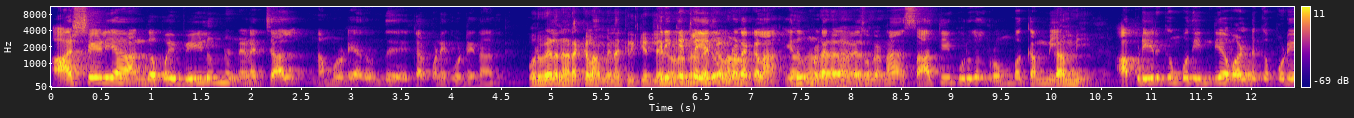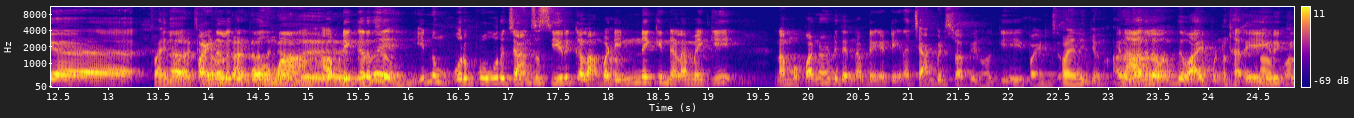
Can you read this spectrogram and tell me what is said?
ஆஸ்திரேலியா அங்க போய் வீழும்னு நினைச்சால் நம்மளுடைய அது வந்து கற்பனை கோட்டை தான் அது. ஒருவேளை நடக்கலாம். ஏன்னா கிரிக்கெட்ல கிரிக்கெட்ல எதுவும் நடக்கலாம். எதுவும் நடக்கலாம். சொல்றேன்னா சாத்தியக்கூறுகள் ரொம்ப கம்மி. கம்மி. அப்படி இருக்கும்போது இந்தியா வேர்ல்டு கப்புடைய ஃபைனல் ஃபைனலுக்கு போகுமா அப்படிங்கிறது இன்னும் ஒரு ஒரு சான்சஸ் இருக்கலாம். பட் இன்னைக்கு நிலைமைக்கு நம்ம பண்ண வேண்டியது என்ன அப்படின்னு கேட்டீங்கன்னா சாம்பியன்ஸ் டிராஃபி நோக்கி பயணிச்சிருக்கோம் பயணிக்கணும். அதுல வந்து வாய்ப்பு நிறைய இருக்கு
